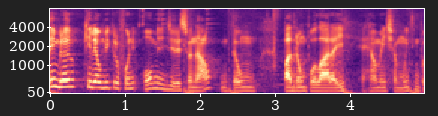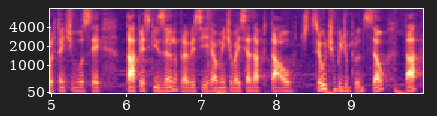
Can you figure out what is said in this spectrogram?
Lembrando que ele é um microfone omnidirecional, então padrão polar aí, é realmente é muito importante você estar tá pesquisando para ver se realmente vai se adaptar ao seu tipo de produção, tá?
